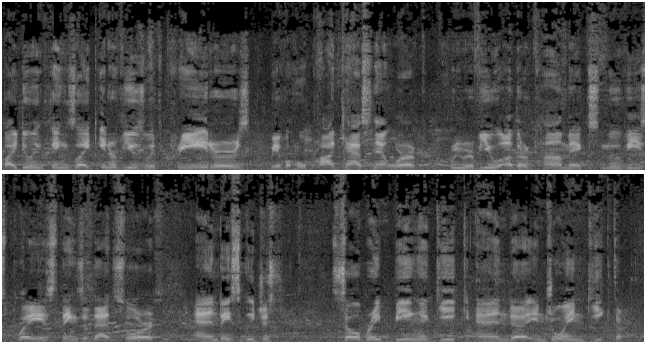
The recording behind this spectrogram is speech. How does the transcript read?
by doing things like interviews with creators. We have a whole podcast network. We review other comics, movies, plays, things of that sort, and basically just celebrate being a geek and uh, enjoying geekdom.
